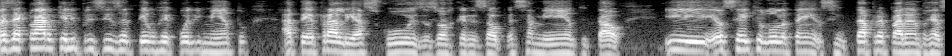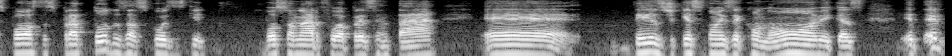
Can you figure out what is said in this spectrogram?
mas é claro que ele precisa ter um recolhimento até para ler as coisas, organizar o pensamento e tal. E eu sei que o Lula tem assim, está preparando respostas para todas as coisas que Bolsonaro for apresentar é, desde questões econômicas. É, é,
